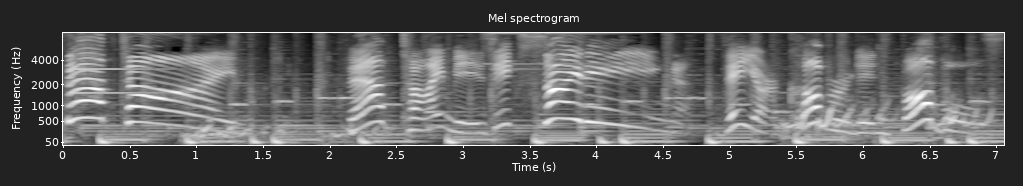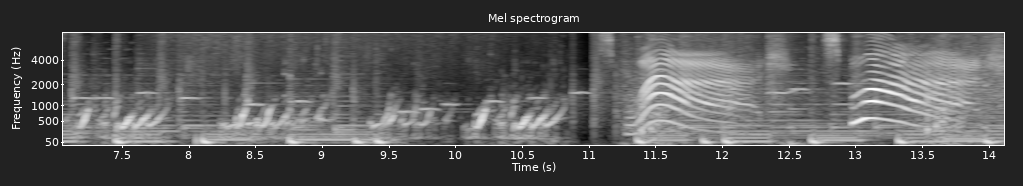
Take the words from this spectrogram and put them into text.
bath time! Bath time is exciting! They are covered in bubbles. Splash! Splash!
